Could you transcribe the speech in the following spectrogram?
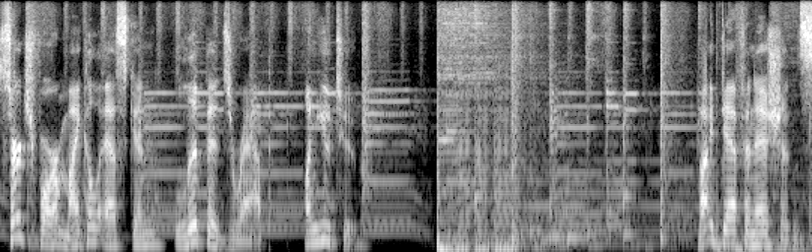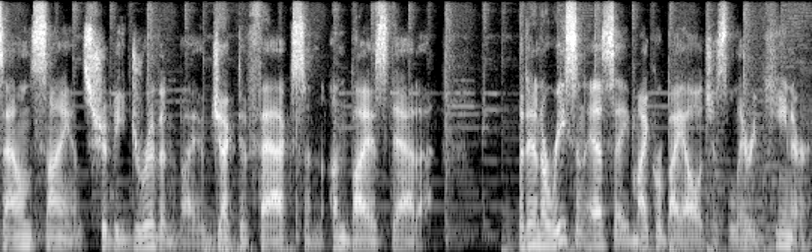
search for Michael Eskin Lipids Rap on YouTube. By definition, sound science should be driven by objective facts and unbiased data. But in a recent essay, microbiologist Larry Keener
